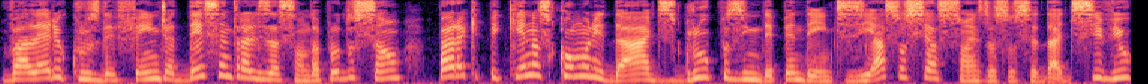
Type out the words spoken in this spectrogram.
Valério Cruz defende a descentralização da produção para que pequenas comunidades, grupos independentes e associações da sociedade civil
